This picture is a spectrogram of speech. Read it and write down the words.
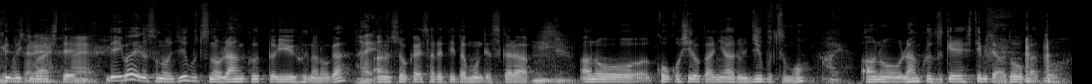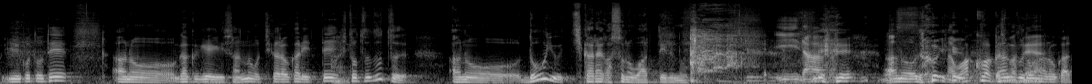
出てきまして、はい、でいわゆるその呪物のランクというふうなのが、はい、あの紹介されていたもんですから、うん、あの高校資料館にある呪物も、あのランク付けしてみてはどうかということで、あの学芸員さんの力を借りて一つずつ、あのどういう力が備わっているのか。いいな。あのどういうランク度なのか。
